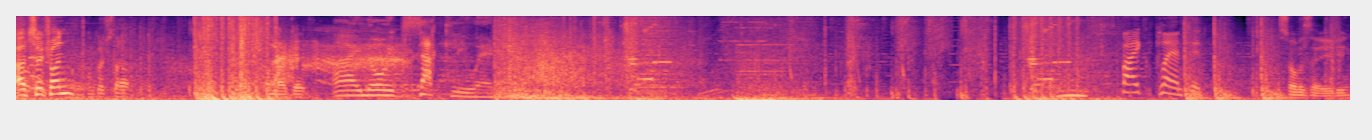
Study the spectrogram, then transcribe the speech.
Out oh, switch one. Don't push that. Don't like it. I know exactly where. Spike planted. So was the 80.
